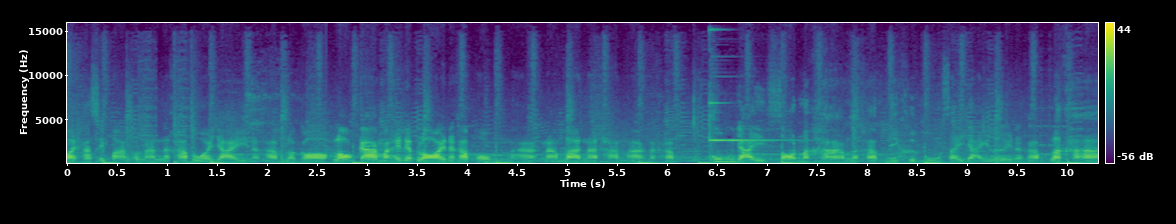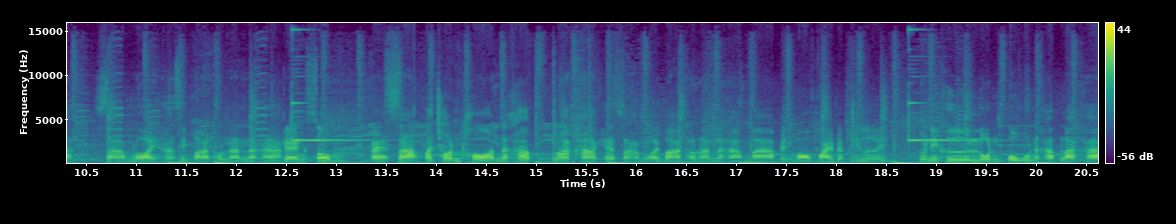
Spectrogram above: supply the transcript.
350 บาทเท่านั้นนะครับ ตัวใหญ่นะครับ แล้วก็เลาะก้างมาให้เรียบร้อยนะครับผมนะฮะ น้ำราดน่าทานมากนะครับ กุ้งใหญ่ซอสมะขามนะครับ นี่คือกุ้งไซส์ใหญ่เลยนะครับ ราคา 350 บาทเท่านั้นนะฮะ แกงส้ม แปะซะปลาช่อนทอดนะครับ ราคาแค่ 300 บาทเท่านั้นนะฮะ มาเป็นหม้อไฟแบบนี้เลย ตัวนี้คือหลนปูนะครับ ราคา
